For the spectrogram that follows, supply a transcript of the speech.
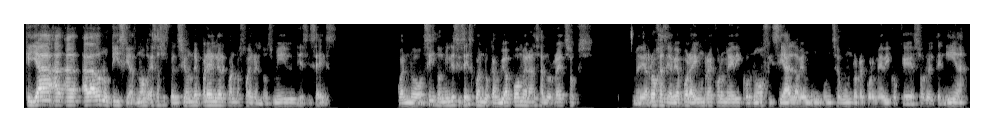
que ya ha, ha, dado noticias, ¿no? Esa suspensión de Preller, ¿cuándo fue? En el 2016. Cuando, sí, 2016, cuando cambió a Pomeranz a los Red Sox, Medias Rojas, y había por ahí un récord médico no oficial, había un, un segundo récord médico que solo él tenía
